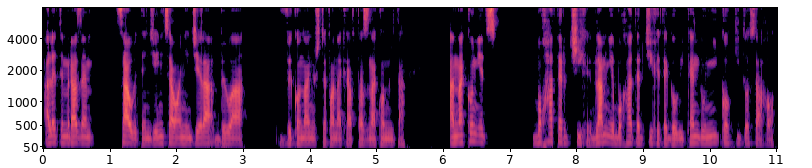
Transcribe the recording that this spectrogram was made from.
ale tym razem cały ten dzień, cała niedziela była w wykonaniu Stefana Krafta znakomita. A na koniec bohater cichy, dla mnie bohater cichy tego weekendu, Niko Kitosaho.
